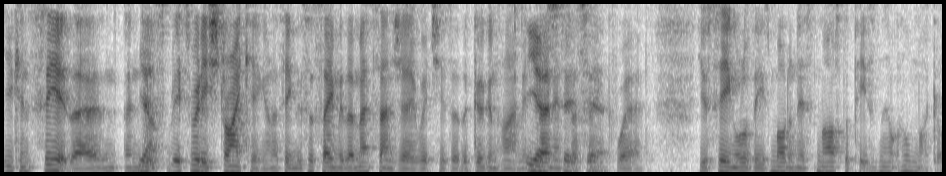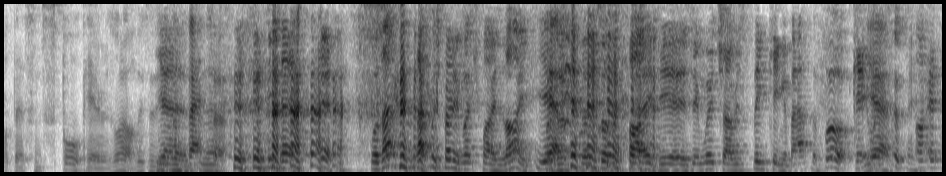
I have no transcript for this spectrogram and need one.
you can see it there, and, and yeah. it's, it's really striking. And I think it's the same with the Metzinger, which is at the Guggenheim in yes, Venice, is, I think, where you're seeing all of these modernist masterpieces. And oh my god, there's some sport here as well. This is Yeah, even better. no. yeah, yeah. Well, that's, that was very much my life for Yeah. the, the sort of five years in which I was thinking about the book. It Yeah. was just like,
